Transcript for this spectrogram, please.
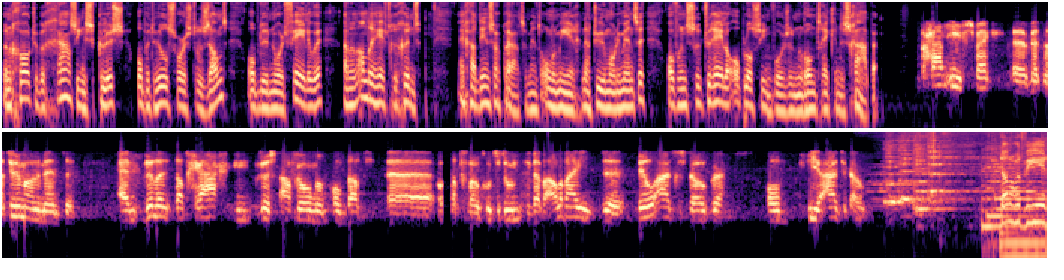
een grote begrazingsklus op het Hulshorster Zand op de Noord-Veluwe... aan een ander heeft gegund. Hij gaat dinsdag praten met onder meer Natuurmonumenten... over een structurele oplossing voor zijn rondtrekkende schapen gaan gesprek uh, met natuurmonumenten en willen dat graag in rust afronden om dat, uh, om dat gewoon goed te doen. En we hebben allebei de wil uitgesproken om hier uit te komen. Dan nog het weer,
